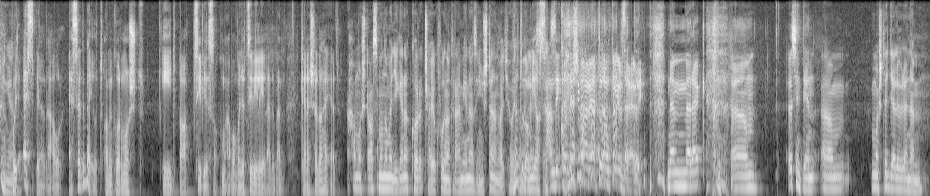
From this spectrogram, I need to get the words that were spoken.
igen. Hogy ez például eszedbe jut, amikor most így a civil szakmában, vagy a civil életben keresed a helyed? Ha most azt mondom, hogy igen, akkor csajok fognak rám írni az Instán, vagy hogy? Nem tudom, mi a szándékod, de simán el tudom képzelni. nem merek. Um, őszintén, um, most egyelőre nem.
